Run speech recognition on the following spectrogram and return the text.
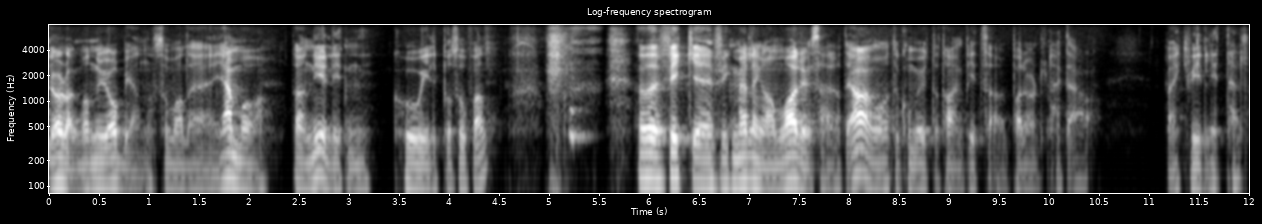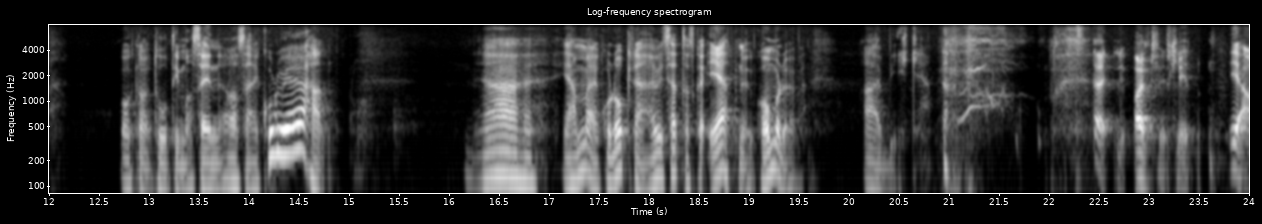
Lørdag var nå jobb igjen, så var det hjem og ta en ny liten hvil på sofaen. og jeg fikk, jeg fikk melding av Marius her at ja, jeg måtte komme ut og ta en pizza og et par øl. tenkte jeg, ja, bare hvile litt til. Våkna to timer senere og sa hvor du er hen? Ja, hjemme. Hvor dere er? Jeg vil sitte og skal ete nå. Kommer du? Jeg blir ikke. Altfor sliten. Ja.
